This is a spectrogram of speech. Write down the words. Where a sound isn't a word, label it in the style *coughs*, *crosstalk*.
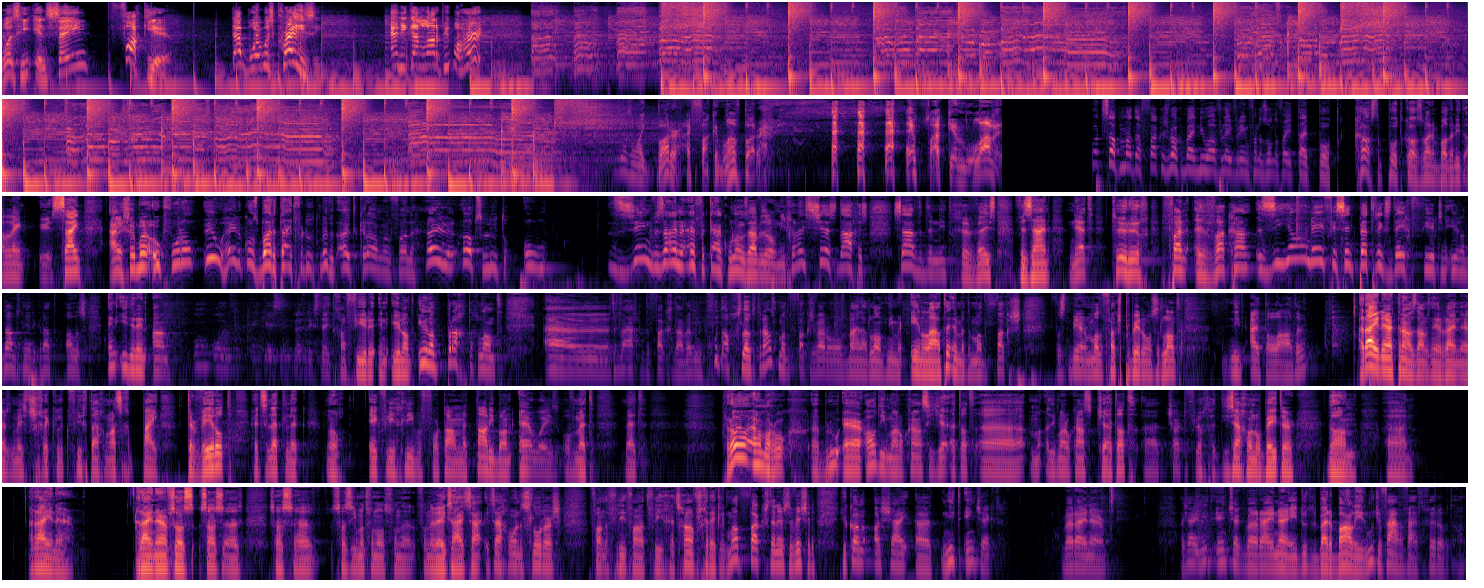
Was he insane? Fuck yeah. That boy was crazy. And he got a lot of people hurt. He doesn't like butter. I fucking love butter. *laughs* I fucking love it. What's up, motherfuckers? Welkom bij een nieuwe aflevering van de Zonde van Je Tijd podcast. Een podcast waarin Badden niet alleen zijn eigen, maar ook vooral uw hele kostbare tijd verdoet met het uitkramen van hele absolute onzin. We zijn er even kijken, hoe lang zijn we er ook niet geweest? Zes dagen zijn we er niet geweest. We zijn net terug van vakantie. Even St. Patrick's Day gevierd in Ierland. Dames en heren, ik raad alles en iedereen aan om ooit St. Patrick's Day gaan vieren in Ierland. Ierland, prachtig land. Wat hebben we eigenlijk de fuck gedaan? We hebben het goed afgesloten trouwens. Motherfuckers waren ons bijna het land niet meer inlaten. En met de motherfuckers was het meer motherfuckers probeerden ons het land niet uit te laten. Ryanair trouwens, dames en heren, Ryanair is de meest verschrikkelijke vliegtuigmaatschappij ter wereld. Het is letterlijk nog, ik vlieg liever voortaan met Taliban Airways of met, met Royal Air Maroc, eh, Blue Air, al die Marokkaanse jet, dat, eh, die Marokkaanse jet, dat, eh, chartervluchten, die zijn gewoon nog beter dan eh, Ryanair. Ryanair, of zoals, zoals, eh, zoals, eh, zoals iemand van ons van de, van de week zei, het zijn, het zijn gewoon de slodders van, de van het vliegen. Het is gewoon verschrikkelijk. Motherfuckers, ten eerste wist je, je kan als jij eh, niet incheckt bij Ryanair, als jij niet incheckt bij Ryanair en je doet het bij de balie, dan moet je 55 euro betalen.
